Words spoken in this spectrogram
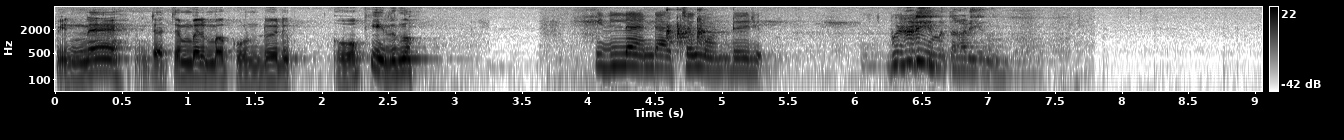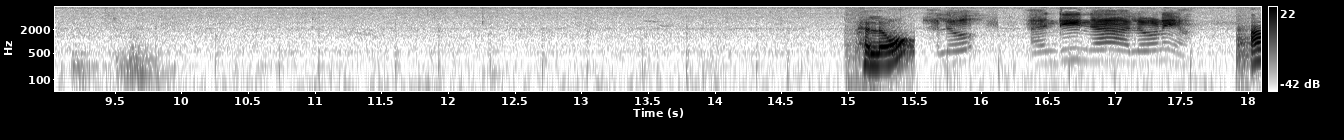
പിന്നെ എന്റെ അച്ഛൻ വരുമ്പോൾ കൊണ്ടുവരും. നോക്കിയിരുന്നു ഇല്ല എന്റെ അച്ഛൻ കൊണ്ടുവരും. താടിയെന്ന്. ഹലോ? ഹലോ? ആ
